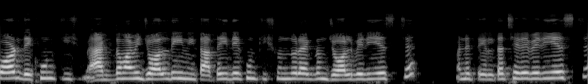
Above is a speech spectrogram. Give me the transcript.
পর দেখুন কি, একদম আমি জল দিইনি, তাতেই দেখুন কি সুন্দর একদম জল বেরিয়ে এসছে মানে তেলটা ছেড়ে বেরিয়ে এসছে।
